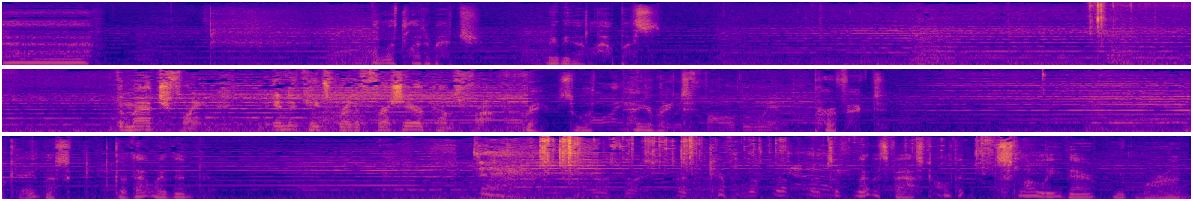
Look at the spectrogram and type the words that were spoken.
Uh. Well, let's light a match. Maybe that'll help us. The match flame. It indicates where the fresh air comes from. Great. So we'll hang it right. follow the wind. Perfect. Okay, let's go that way then. This way. Uh, careful, not, not, not, so- not as fast. Hold it slowly there, you moron.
